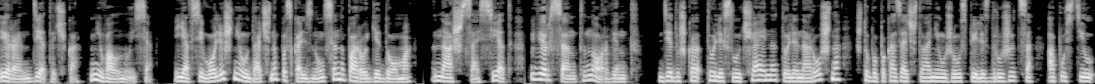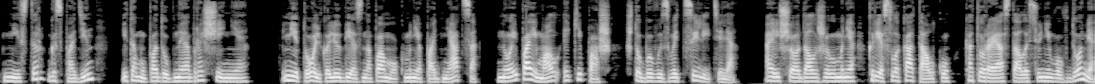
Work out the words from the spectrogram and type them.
«Ирен, деточка, не волнуйся, я всего лишь неудачно поскользнулся на пороге дома. Наш сосед, Версент Норвинд. Дедушка то ли случайно, то ли нарочно, чтобы показать, что они уже успели сдружиться, опустил мистер, господин и тому подобные обращения. Не только любезно помог мне подняться, но и поймал экипаж, чтобы вызвать целителя. А еще одолжил мне кресло-каталку, которое осталось у него в доме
